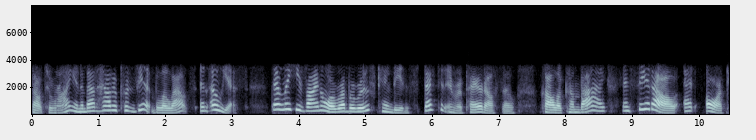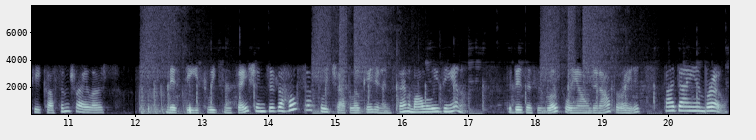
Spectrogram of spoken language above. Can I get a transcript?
Talk to Ryan about how to prevent blowouts, and oh yes, that leaky vinyl or rubber roof can be inspected and repaired also. Call or come by and see it all at RP Custom Trailers. Miss D's Sweet Sensations is a wholesale sweet shop located in St. Amant, Louisiana. The business is locally owned and operated by Diane Breaux,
